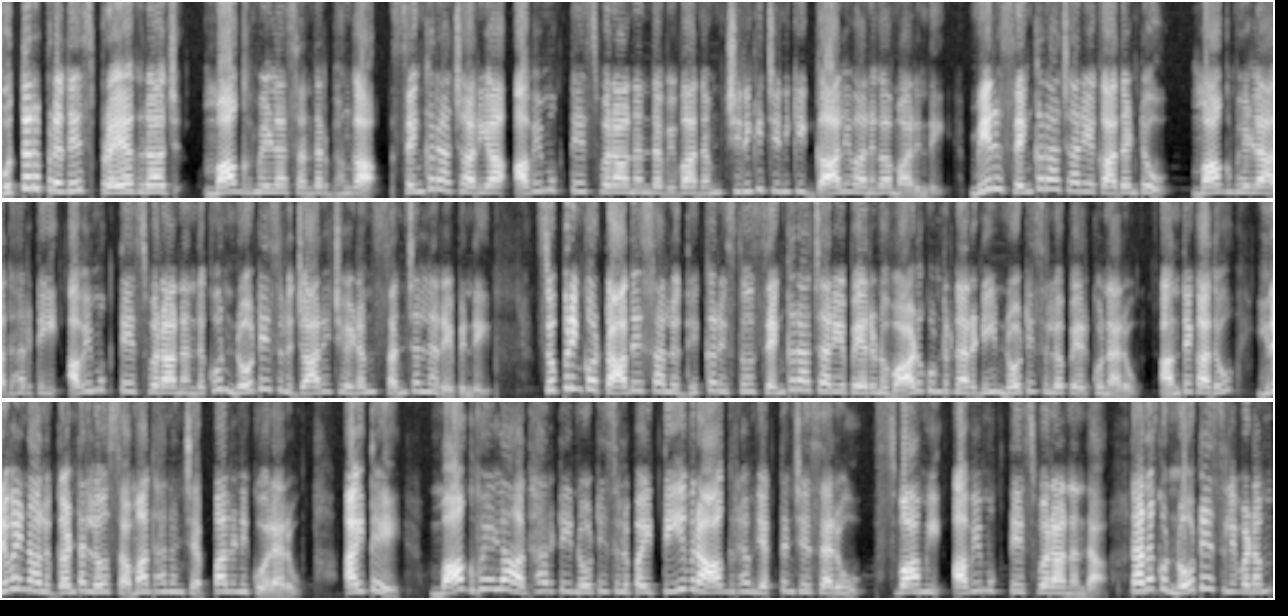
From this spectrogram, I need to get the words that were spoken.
ఉత్తరప్రదేశ్ ప్రయాగ్రాజ్ మాఘ్ మేళా సందర్భంగా శంకరాచార్య అవిముక్తేశ్వరానంద వివాదం చినికి చినికి గాలివానగా మారింది. మీరు శంకరాచార్య కాదంటూ మాఘ్ మేళా అథారిటీ అవిముక్తేశ్వరానందకు నోటీసులు జారీ చేయడం సంచలన రేపింది. సుప్రీంకోర్టు ఆదేశాలను ధిక్కరిస్తూ శంకరాచార్య పేరును వాడుకుంటున్నారని నోటీసులో పేర్కొన్నారు. అంతేకాదు ఇరవై నాలుగు గంటల్లో సమాధానం చెప్పాలని కోరారు. అయితే మాఘ్మేళా అథారిటీ నోటీసులపై తీవ్ర ఆగ్రహం వ్యక్తం చేశారు స్వామి అవిముక్తేశ్వరానంద. తనకు నోటీసులివ్వడం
